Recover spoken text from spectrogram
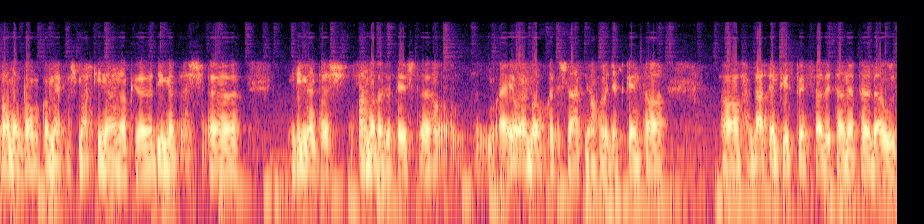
Vannak bankok, amelyek most már kínálnak díjmentes, díjmentes számlavezetést. Olyan bankokat is látni, ahol egyébként a, a ATM készpénz felvételnél például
